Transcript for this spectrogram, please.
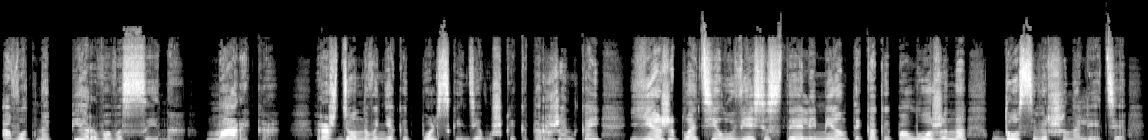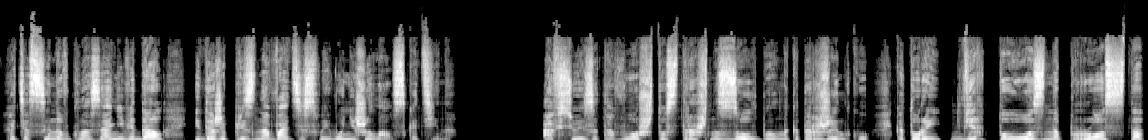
А вот на первого сына, Марека, рожденного некой польской девушкой-каторжинкой, еже платил увесистые алименты, как и положено, до совершеннолетия, хотя сына в глаза не видал и даже признавать за своего не желал скотина. А все из-за того, что страшно зол был на каторжинку, который виртуозно просто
